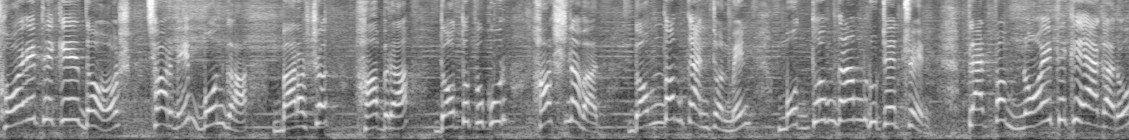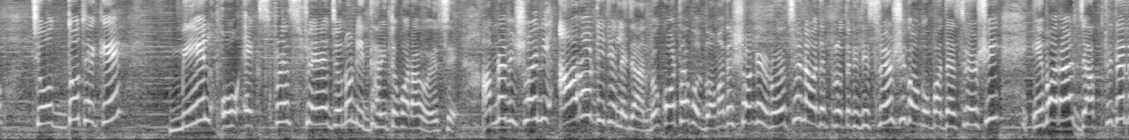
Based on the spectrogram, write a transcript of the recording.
ছয় থেকে দশ ছাড়বে বনগা, বারাসত, হাবড়া, দত্তপুকুর, হাসনাবাদ, দমদম ক্যান্টনমেন্ট, মধ্যমগ্রাম রুটের ট্রেন। প্ল্যাটফর্ম নয় থেকে এগারো, চোদ্দ থেকে মেল ও এক্সপ্রেস ট্রেনের জন্য নির্ধারিত করা হয়েছে। আমরা বিষয় নিয়ে আরও ডিটেলে জানব। কথা বলব। আমাদের সঙ্গে রয়েছেন আমাদের প্রতিনিধি শ্রেয়সী গঙ্গোপাধ্যায়। শ্রেয়সী, এবার আর যাত্রীদের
